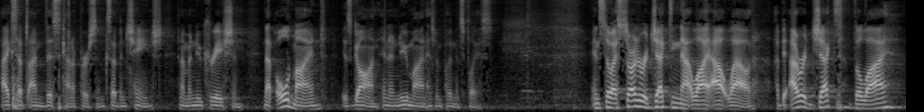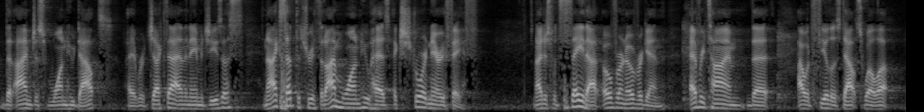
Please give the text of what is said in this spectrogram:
I accept I'm this kind of person because I've been changed and I'm a new creation. And that old mind is gone and a new mind has been put in its place. And so I started rejecting that lie out loud. I reject the lie that I'm just one who doubts. I reject that in the name of Jesus. And I accept the truth that I'm one who has extraordinary faith. And I just would say that over and over again every time that I would feel those doubts well up.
